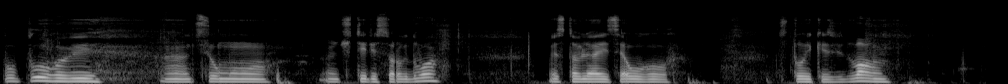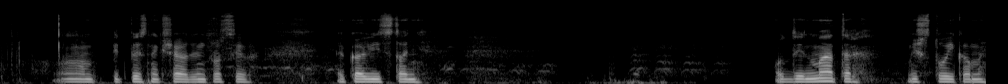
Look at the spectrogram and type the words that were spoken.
По плугові е, цьому е, 4,42 виставляється угол стойки з відвалом. Е, Підписник ще один просив, яка відстань. Один метр між стойками.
